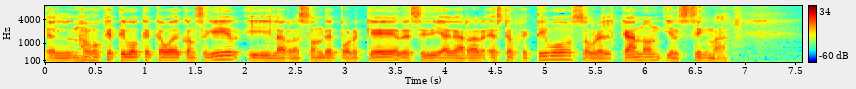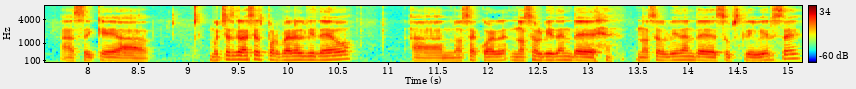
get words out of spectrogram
el nuevo objetivo que acabo de conseguir y la razón de por qué decidí agarrar este objetivo sobre el Canon y el Sigma. Así que uh, muchas gracias por ver el video. Uh, no, se no, se olviden de, no se olviden de suscribirse.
